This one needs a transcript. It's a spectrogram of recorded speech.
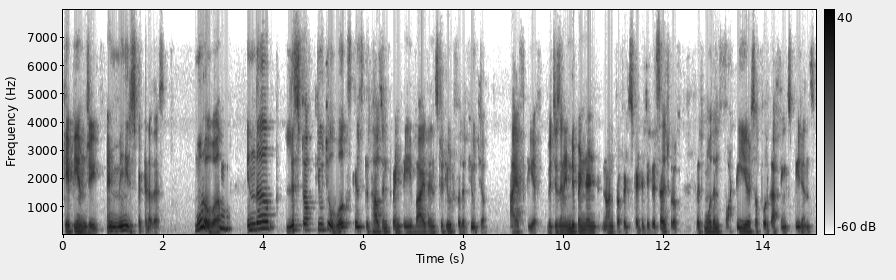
KPMG, and many respected others. Moreover, mm-hmm. in the list of future work skills 2020 by the Institute for the Future, IFTF, which is an independent non-profit strategic research group with more than 40 years of forecasting experience,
